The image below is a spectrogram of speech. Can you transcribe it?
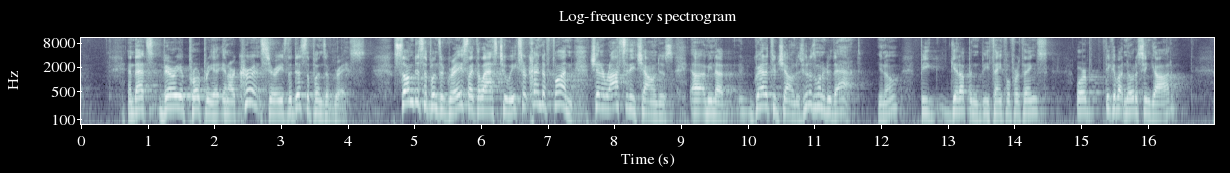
And that's very appropriate in our current series, The Disciplines of Grace. Some disciplines of grace, like the last two weeks, are kind of fun. Generosity challenges, uh, I mean, uh, gratitude challenges. Who doesn't want to do that? You know, be, get up and be thankful for things, or think about noticing God.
